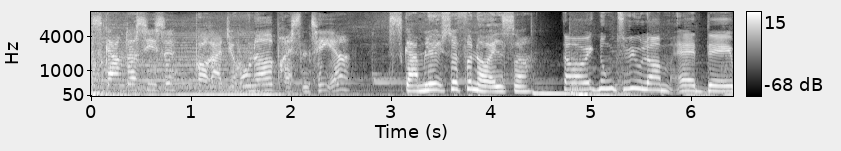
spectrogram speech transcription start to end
Skam dig, Sisse, på Radio 100 præsenterer Skamløse fornøjelser. Der var jo ikke nogen tvivl om, at øh,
